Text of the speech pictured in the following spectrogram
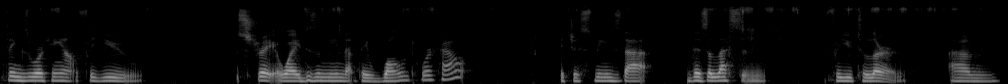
things working out for you straight away doesn't mean that they won't work out. It just means that there's a lesson for you to learn. Um,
